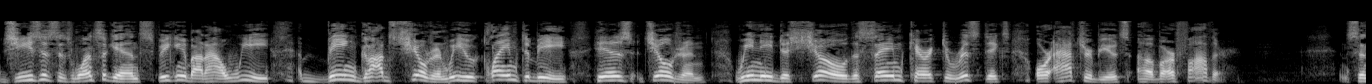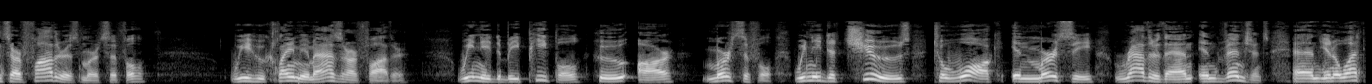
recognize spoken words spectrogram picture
Jesus is once again speaking about how we, being God's children, we who claim to be His children, we need to show the same characteristics or attributes of our Father. And since our Father is merciful, we who claim Him as our Father, we need to be people who are merciful. We need to choose to walk in mercy rather than in vengeance. And you know what?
